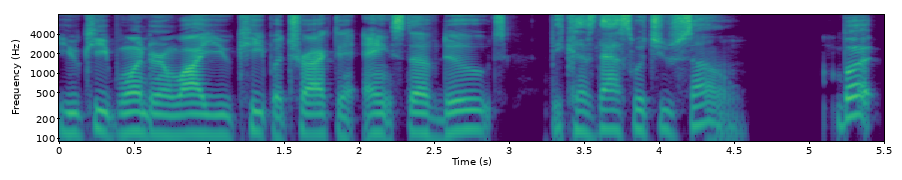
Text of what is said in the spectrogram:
You keep wondering why you keep attracting ain't stuff dudes because that's what you sown. But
